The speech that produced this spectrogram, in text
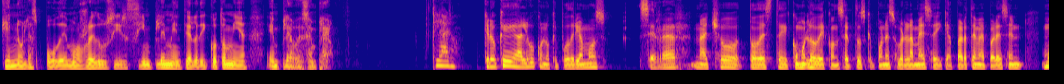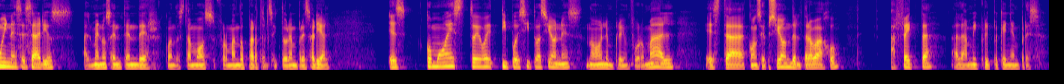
que no las podemos reducir simplemente a la dicotomía empleo-desempleo. Claro. Creo que algo con lo que podríamos cerrar, Nacho, todo este cúmulo de conceptos que pone sobre la mesa y que aparte me parecen muy necesarios, al menos entender cuando estamos formando parte del sector empresarial, es cómo este tipo de situaciones, ¿no? el empleo informal, esta concepción del trabajo, afecta a la micro y pequeña empresa?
